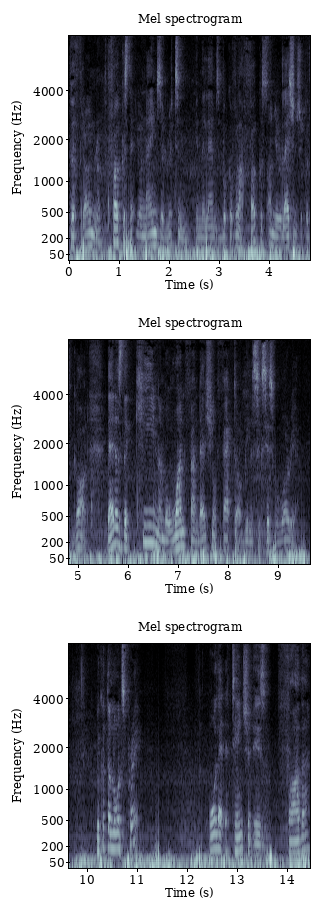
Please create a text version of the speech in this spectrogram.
the throne room. Focus that your names are written in the Lamb's Book of Life. Focus on your relationship with God. That is the key, number one, foundational factor of being a successful warrior. Look at the Lord's Prayer. All that attention is Father,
